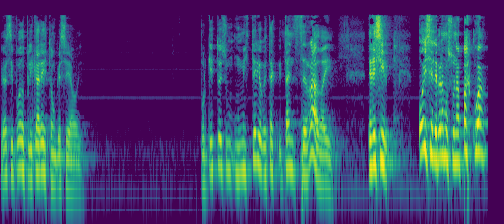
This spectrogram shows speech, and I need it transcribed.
A ver si puedo explicar esto, aunque sea hoy porque esto es un, misterio que está, encerrado ahí. Es decir, Hoy celebramos una Pascua,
